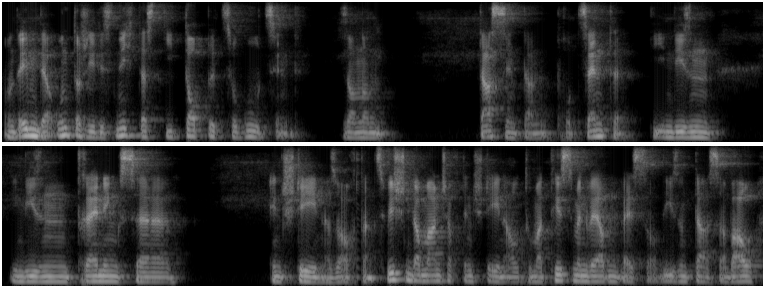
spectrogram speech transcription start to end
Und eben der Unterschied ist nicht, dass die doppelt so gut sind, sondern das sind dann Prozente, die in diesen, in diesen Trainings äh, entstehen, also auch dann zwischen der Mannschaft entstehen, Automatismen werden besser, dies und das, aber auch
